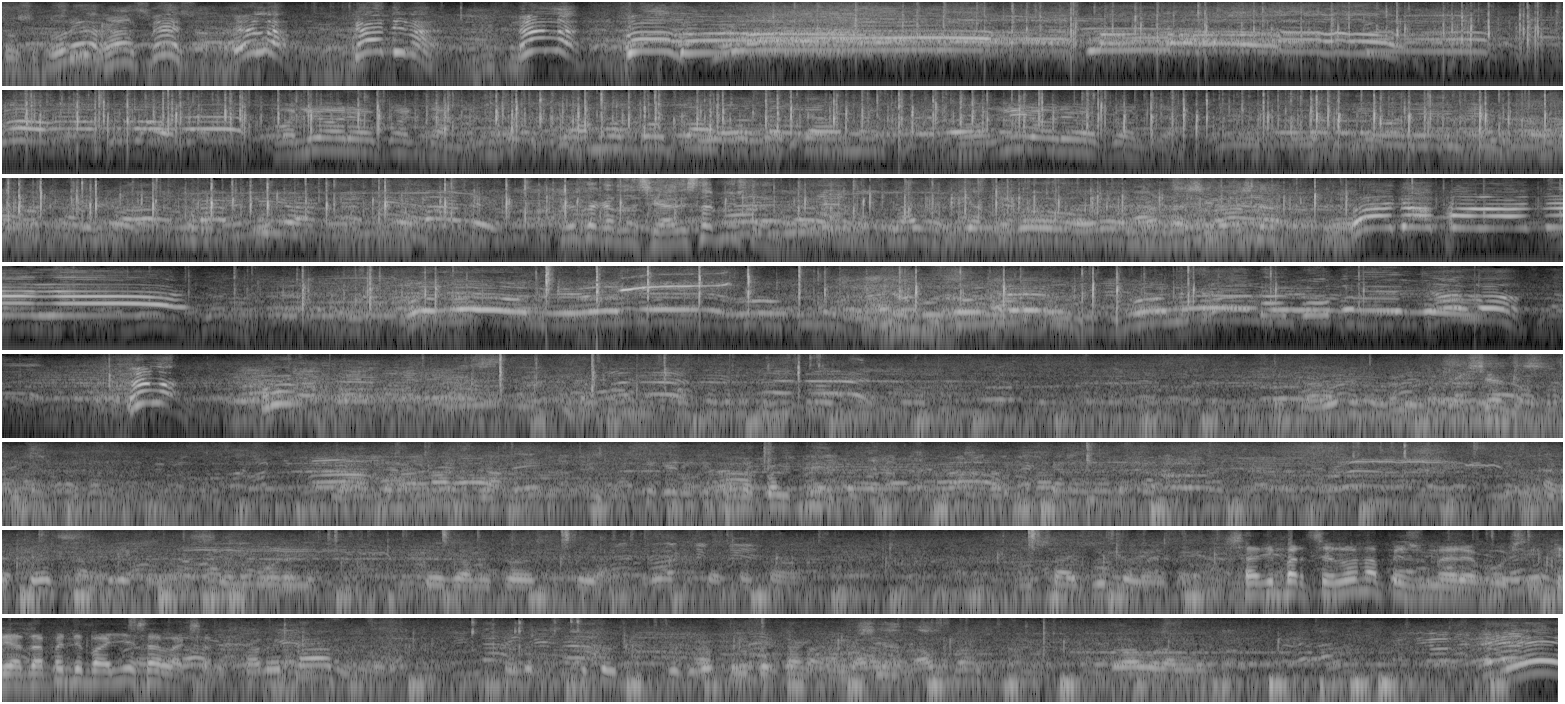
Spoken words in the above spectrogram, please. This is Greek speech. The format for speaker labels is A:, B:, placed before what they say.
A: μες. Τόσο
B: Ωραία.
A: ψηλάς.
B: Μες. Έλα. Κάντε να. Έλα. Γκολ.
C: Πολύ ωραίο γκολ ήταν. Πολύ ωραίο γκολ ήταν.
A: Ποιος τα καρτασιάριστα, ποιος τα Καρτασιάριστα.
B: Άντε Πολωνέλα. Ολέ,
A: Καρτασιάριστα.
B: Παίζαμε τώρα στη τρία. Μισά γήπεδα ήταν.
C: Σαν την Παρτσελώνα παίζουμε ρε Βούστη. 35 παλιές αλλάξαμε.
B: Θα δεν πάρουν. Μπράβο, Λαβό. Ε, ε!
